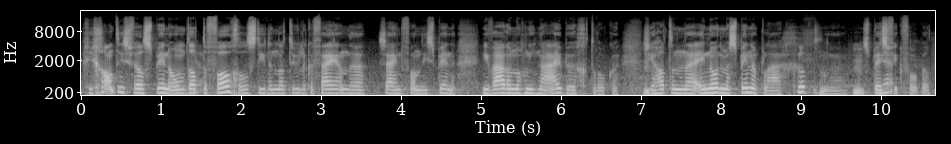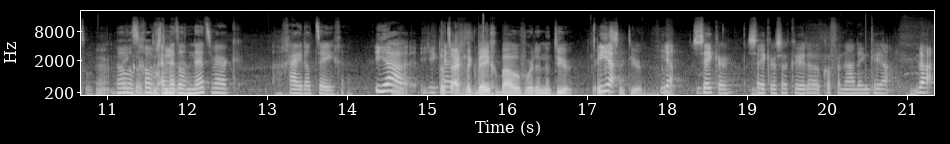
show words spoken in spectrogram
Gigantisch veel spinnen, omdat ja. de vogels, die de natuurlijke vijanden zijn van die spinnen, die waren nog niet naar Eiburg getrokken. Dus je had een uh, enorme spinnenplaag. Klopt. Een uh, specifiek ja. voorbeeld toen. Ja. Oh, wat grappig. Dus en met dat netwerk ga je dat tegen? Ja, je dat krijgt... is eigenlijk wegen bouwen voor de natuur, voor infrastructuur. Ja, ja zeker. Zeker, zo kun je er ook over nadenken, ja. ja.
